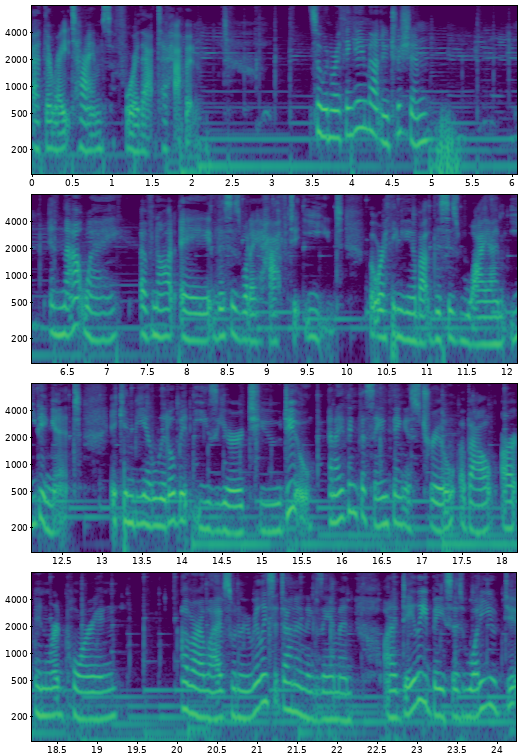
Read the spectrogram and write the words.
at the right times for that to happen. So when we're thinking about nutrition in that way, of not a this is what I have to eat, but we're thinking about this is why I'm eating it, it can be a little bit easier to do. And I think the same thing is true about our inward pouring of our lives when we really sit down and examine on a daily basis what do you do?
